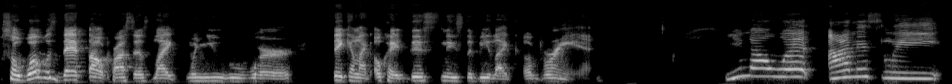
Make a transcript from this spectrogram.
so what was that thought process like when you were thinking like, okay, this needs to be like a brand? You know what? Honestly,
